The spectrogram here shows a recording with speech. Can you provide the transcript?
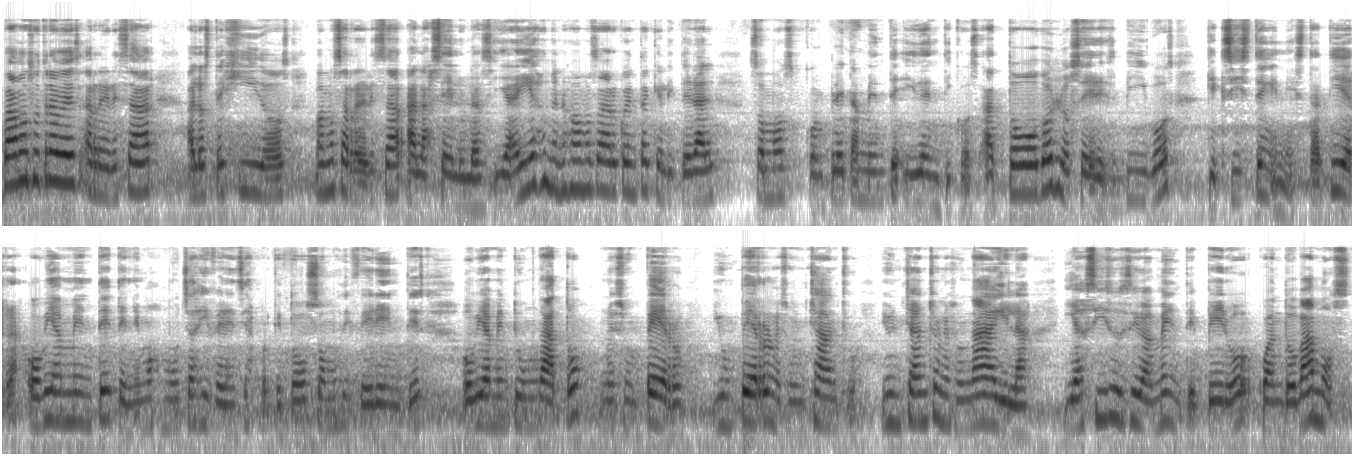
vamos otra vez a regresar a los tejidos, vamos a regresar a las células, y ahí es donde nos vamos a dar cuenta que literal somos completamente idénticos a todos los seres vivos que existen en esta tierra. Obviamente tenemos muchas diferencias porque todos somos diferentes. Obviamente un gato no es un perro y un perro no es un chancho y un chancho no es un águila y así sucesivamente. Pero cuando vamos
